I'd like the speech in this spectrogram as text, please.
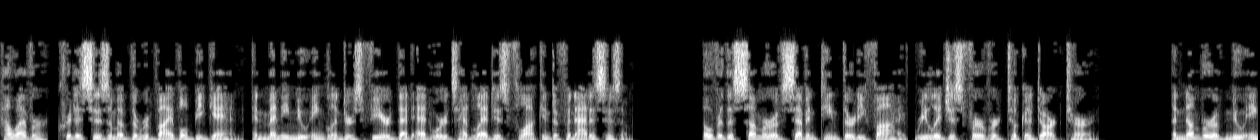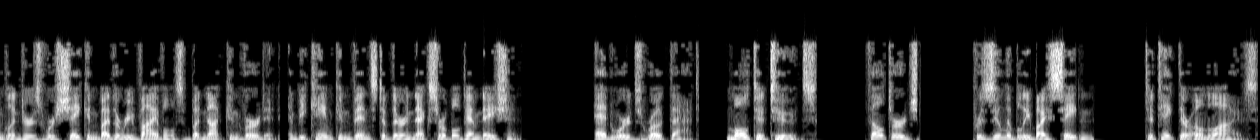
However, criticism of the revival began, and many New Englanders feared that Edwards had led his flock into fanaticism. Over the summer of 1735, religious fervor took a dark turn. A number of New Englanders were shaken by the revivals but not converted, and became convinced of their inexorable damnation. Edwards wrote that, "...multitudes," felt urged—presumably by Satan—to take their own lives.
